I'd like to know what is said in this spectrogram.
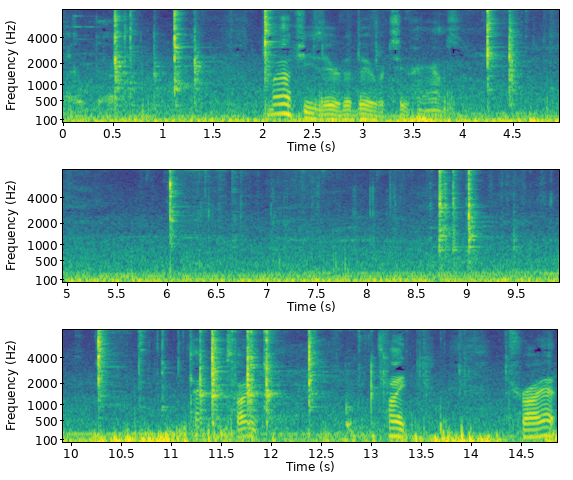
There we go. Much easier to do with two hands. Okay, tight. Tight. Try it.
